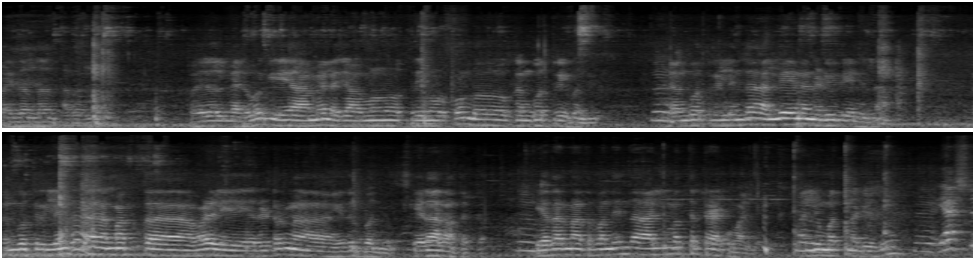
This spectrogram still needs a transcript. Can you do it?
ಪೈದಲ್ ಅಂತಾರಲ್ಲ. ಪೈದಲ್ ಮೇಲೆ ಹೋಗಿ ಆಮೇಲೆ ಯಮನೋತ್ರಿ ನೋಡ್ಕೊಂಡು ಗಂಗೋತ್ರಿಗೆ ಬಂದ್ವಿ. ಗಂಗೋತ್ರಿಲಿಂದ ಅಲ್ಲಿ ಏನೋ ಏನಿಲ್ಲ. ಗಂಗೋತ್ರಿಲಿಂದ ಮತ್ತೆ ಹೊಳ್ಳಿ ರಿಟರ್ನ್ ಇದಕ್ಕೆ ಬಂದ್ವಿ ಕೇದಾರನಾಥಕ್ಕೆ. ಕೇದಾರನಾಥ ಬಂದಿಂದ ಅಲ್ಲಿ ಮತ್ತೆ ಟ್ರ್ಯಾಕ್ ಅಲ್ಲಿ ಅಲ್ಲಿ ಮತ್ತೆ ನಡೆಯೋದು ಎಷ್ಟು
